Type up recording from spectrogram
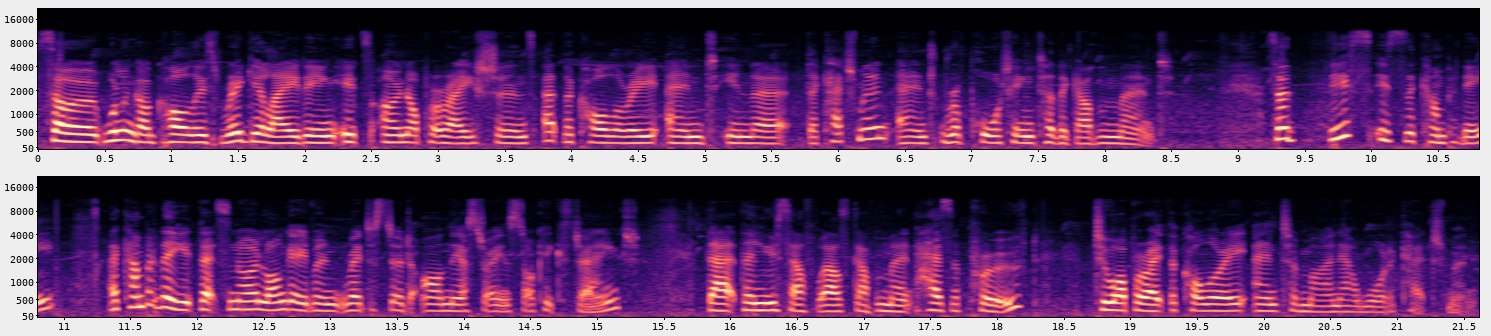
So Wollongong Coal is regulating its own operations at the colliery and in the, the catchment and reporting to the government. So this is the company, a company that's no longer even registered on the Australian Stock Exchange that the New South Wales Government has approved to operate the colliery and to mine our water catchment.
